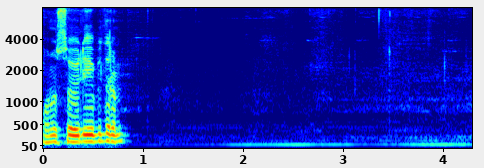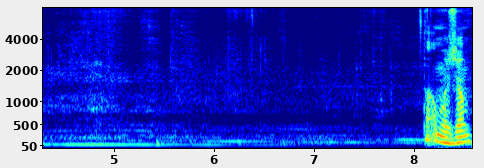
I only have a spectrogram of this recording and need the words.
Onu söyleyebilirim. Tamam hocam.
